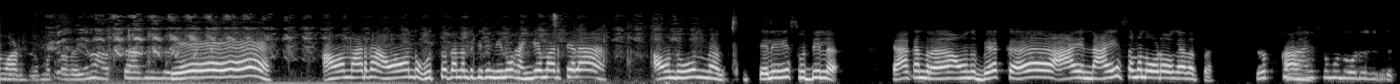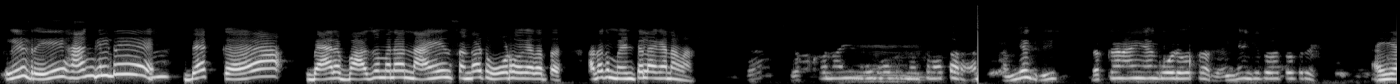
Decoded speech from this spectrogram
ಮಾಡ್ರಿ ಮತ್ತ ಅದ ಏನೋ ಅರ್ಥ ಆಗ್ಲಿಲ್ಲ. ಏ ಅವ ಮಾಡ್ದ ಅವ ಒಂದು ಹುತ್ತದನಂತ ಕಿಸಿ ನೀನು ಹಂಗೆ ಮಾಡ್ತೀಯಲ್ಲ? ಅವಂದು ತಲೆ ಸುದ್ದಿಲ್ಲ. ಯಾಕಂದ್ರ ಅವನು ಬೆಕ್ಕ ಆಯ್ ನಾಯಿ ಸಂಬಂಧ ಓಡ ಹೋಗ್ಯಾದತ್ತ. ಇಲ್ರಿ ಹಂಗಿಲ್ರಿ. ಬೆಕ್ಕ ಬ್ಯಾರೆ ಬಾಜು ಮನೆ ನಾಯಿ ಸಂಗಾಟ ಓಡ್ ಹೋಗ್ಯಾದತ್ತ. ಅದಕ್ಕ ಮೆಂಟಲ್ ಆಗ್ಯಾನವ ಬೆಕ್ಕ ನಾಯಿ ಓಡ್ ಹೋಗ್ರಿ ಅಂತ ಹಂಗ್ರಿ ಬೆಕ್ಕ ನಾಯಿ ಹೆಂಗ್ ಓಡಿ ಹೋಗ್ತಾವ್ರಿ? ಹಂಗ ಹೆಂಗ್ ಇದು ಆತದ್ರಿ ಅಯ್ಯ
